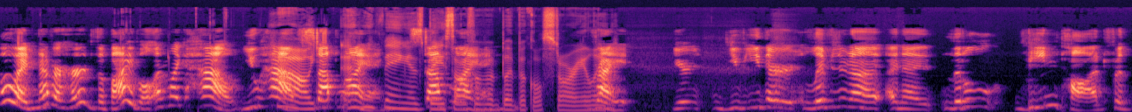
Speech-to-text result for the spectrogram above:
"Oh, I'd never heard the Bible." I'm like, "How? You have? How Stop lying." Everything is Stop based lying. off of a biblical story. Like, right you're you've either lived in a in a little bean pod for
